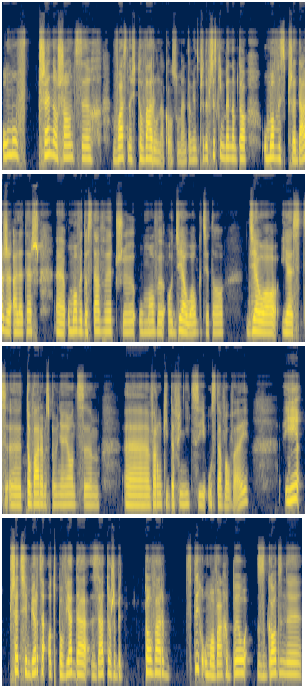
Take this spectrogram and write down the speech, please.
umów przenoszących własność towaru na konsumenta. Więc przede wszystkim będą to umowy sprzedaży, ale też umowy dostawy czy umowy o dzieło, gdzie to dzieło jest e, towarem spełniającym e, warunki definicji ustawowej i przedsiębiorca odpowiada za to, żeby towar w tych umowach był zgodny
